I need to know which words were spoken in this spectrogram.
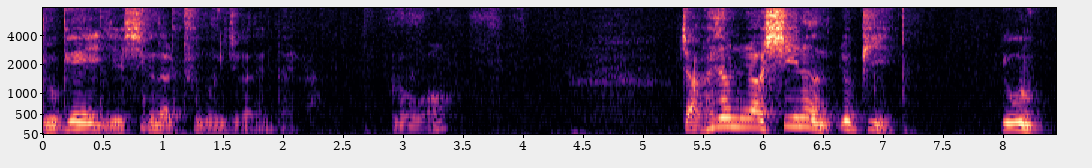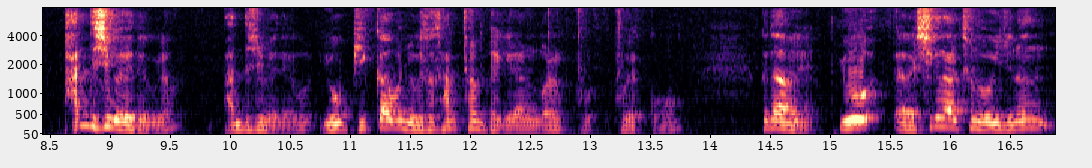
요게 이제 시그널 투 노이즈가 된다 이거. 로고. 자 회전율량 C는 요 B. 요거 반드시 외워야 되고요 반드시 외워야 되고 요 B 값은 여기서 3100이라는 걸 구, 구했고 그 다음에 요 어, 시그널 투 노이즈는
